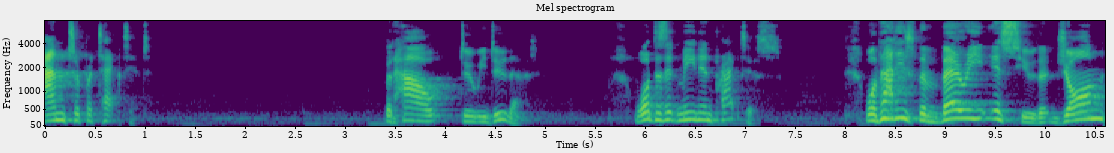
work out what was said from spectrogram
and to protect it. But how do we do that? What does it mean in practice? Well, that is the very issue that John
